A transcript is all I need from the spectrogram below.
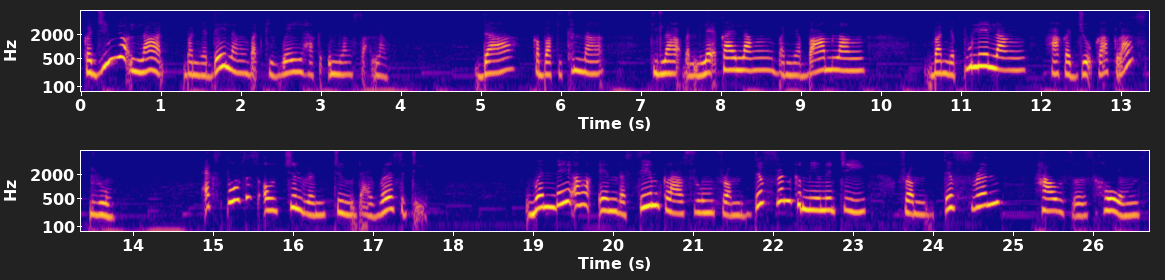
Kajinyo lat banya day lang bat ki way ha ka imlang sa lang. Da kabaki kana kila ban le kai lang banya bam lang banya pule lang ha ka jo ka classroom. Exposes all children to diversity when they are in the same classroom from different community from different houses homes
